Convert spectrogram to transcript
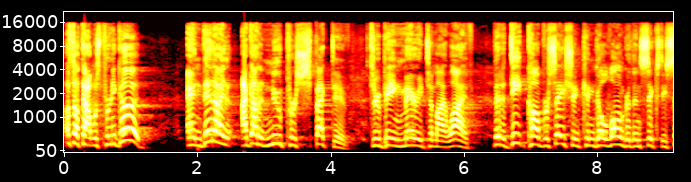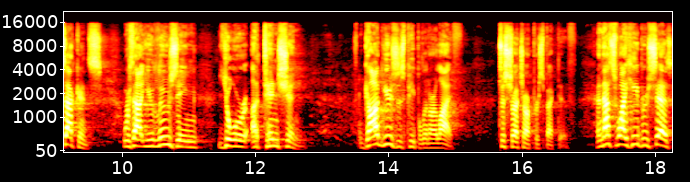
I thought that was pretty good. And then I, I got a new perspective through being married to my wife that a deep conversation can go longer than 60 seconds without you losing your attention. God uses people in our life to stretch our perspective. And that's why Hebrews says,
